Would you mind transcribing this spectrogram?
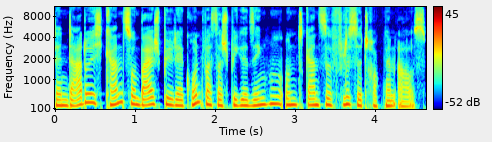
Denn dadurch kann zum Beispiel der Grundwasserspiegel sinken und ganze Flüsse trocknen aus.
